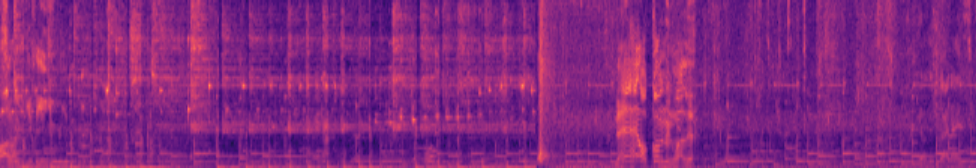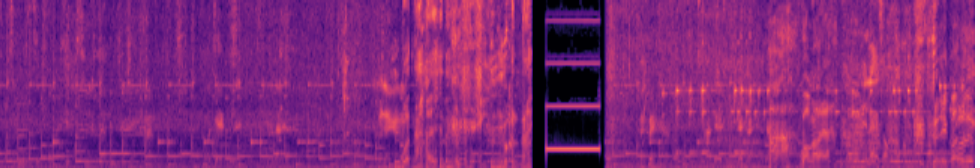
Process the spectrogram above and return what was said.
ว่าสวัสดีเขายังอยู่อีกเดี๋ยวให้ให้ออกกล้องหนึ่งวันเลย บทอะไรนะบทไหนไม่ไปหาหาเดี๋ยวมีได้ไหมฮะอะกล่องอะไรอะถ้าไม่มีแรงสองเราทำงานเดี๋ยวก่อนก็เลย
